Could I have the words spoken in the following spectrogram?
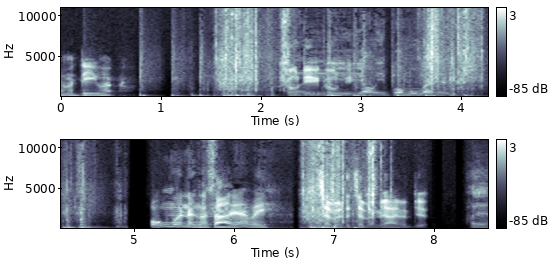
အမတေး ကွာဂုတ်တယ်ဂုတ်တယ်ရောက်ရင်ဘောမူမန့်နေပေါင်းမနဲ့ငါစားရပဲချက်ပဲတစ်ချက်ပဲအများကြီးမပြည့်ဟဲ့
